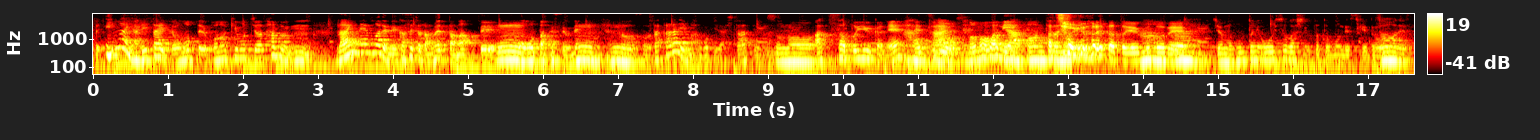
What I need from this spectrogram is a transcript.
で今やりたいって思ってるこの気持ちは多分来年まで寝かせちゃダメだなって思ったんですよね、うんうん。そうそう。だから今動き出したっていう感じその熱さというかね、はい熱量をそのままに。立ち上げられたということで、うんうんじゃあもう本当に大忙しだったと思うんですけどそうです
